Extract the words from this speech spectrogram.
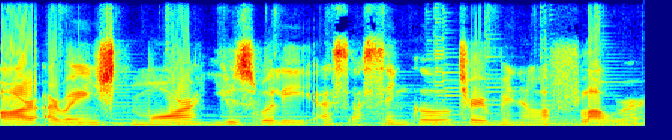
are arranged more usually as a single terminal flower.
